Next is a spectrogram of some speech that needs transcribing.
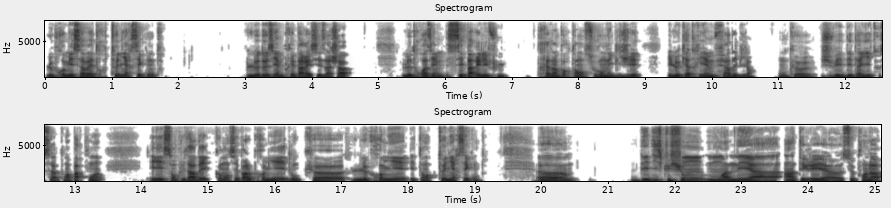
Le premier, ça va être tenir ses comptes. Le deuxième, préparer ses achats. Le troisième, séparer les flux. Très important, souvent négligé. Et le quatrième, faire des bilans. Donc je vais détailler tout ça point par point. Et sans plus tarder, commencer par le premier. Donc euh, le premier étant tenir ses comptes. Euh, des discussions m'ont amené à, à intégrer euh, ce point-là,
